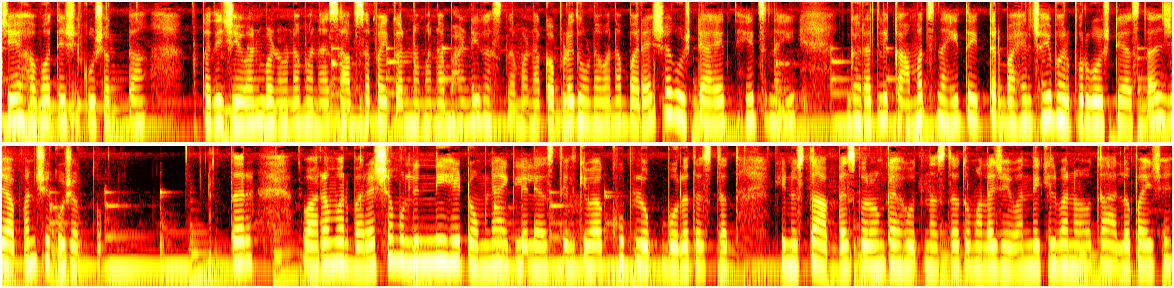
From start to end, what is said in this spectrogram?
जे हवं ते शिकू शकता. कधी जेवण बनवणं म्हणा साफसफाई करणं म्हणा भांडी घासणं म्हणा कपडे धुणं म्हणा बऱ्याचशा गोष्टी आहेत. हेच नाही. घरातली कामच नाही तर इतर बाहेरच्याही भरपूर गोष्टी असतात ज्या आपण शिकू शकतो. तर वारंवार बऱ्याचशा मुलींनी हे टोमणे ऐकलेले असतील किंवा खूप लोक बोलत असतात की नुसतं अभ्यास करून काय होत नसतं तुम्हाला जेवण देखील बनवता आलं पाहिजे.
